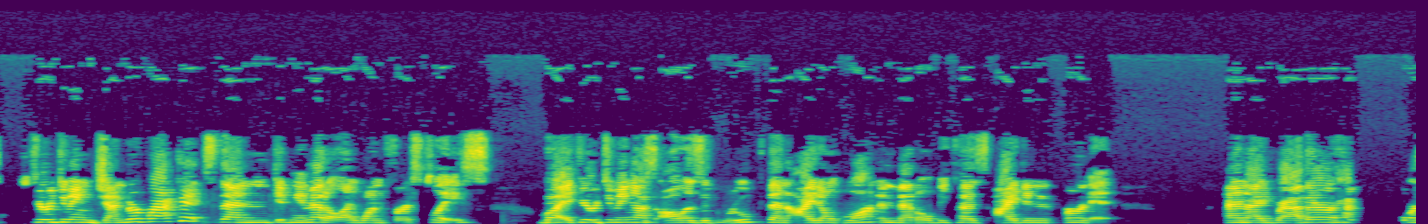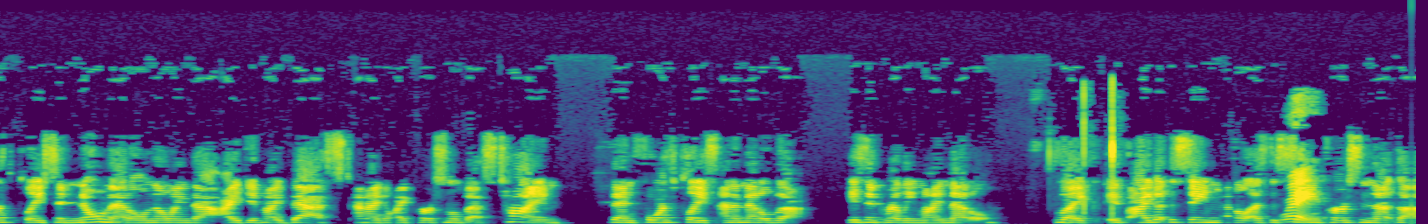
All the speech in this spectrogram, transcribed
if you're doing gender brackets, then give me a medal. I won first place. But if you're doing us all as a group, then I don't want a medal because I didn't earn it. And I'd rather have fourth place and no medal, knowing that I did my best and I got my personal best time, than fourth place and a medal that isn't really my medal. Like, if I got the same medal as the same person that got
